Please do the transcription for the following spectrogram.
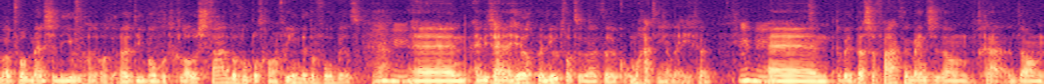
bijvoorbeeld mensen die, eh, die bijvoorbeeld close staan, bijvoorbeeld gewoon vrienden bijvoorbeeld. Ja. Mhm. En, en die zijn heel erg benieuwd wat er natuurlijk omgaat in je leven. Mhm. En het gebeurt best wel vaak dat mensen dan, dan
